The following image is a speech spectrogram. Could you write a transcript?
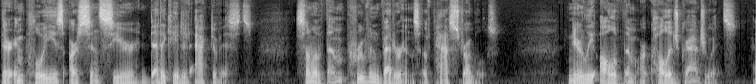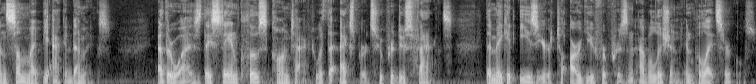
Their employees are sincere, dedicated activists, some of them proven veterans of past struggles. Nearly all of them are college graduates, and some might be academics. Otherwise, they stay in close contact with the experts who produce facts that make it easier to argue for prison abolition in polite circles.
